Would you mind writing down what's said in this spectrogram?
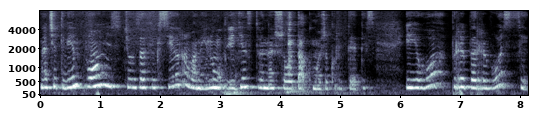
Значить, він повністю зафіксований. Ну, єдине, що отак може крутитись. І його при перевозці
